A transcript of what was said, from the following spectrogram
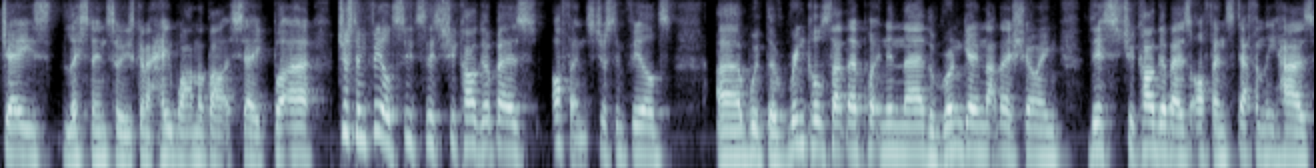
Jay's listening, so he's going to hate what I'm about to say. But uh, Justin Fields suits this Chicago Bears offense. Justin Fields uh, with the wrinkles that they're putting in there, the run game that they're showing, this Chicago Bears offense definitely has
